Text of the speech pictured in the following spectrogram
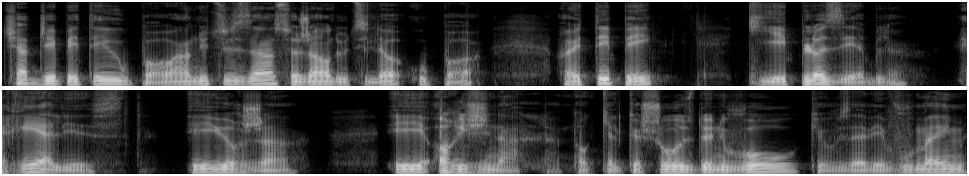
ChatGPT ou pas, en utilisant ce genre d'outil-là ou pas, un TP qui est plausible, réaliste et urgent et original. Donc, quelque chose de nouveau que vous avez vous-même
